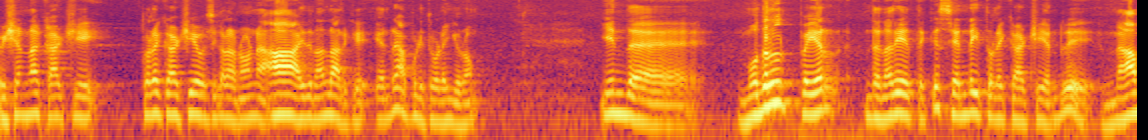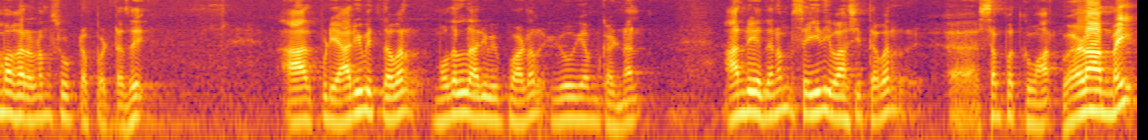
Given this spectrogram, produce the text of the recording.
விஷன்னா காட்சி தொலைக்காட்சியை வச்சுக்கலானோன்னு. ஆ இது நல்லா இருக்குது என்று அப்படி தொடங்கிறோம் இந்த முதல் பெயர் இந்த நிலையத்துக்கு சென்னை தொலைக்காட்சி என்று நாமகரணம் சூட்டப்பட்டது. அப்படி அறிவித்தவர் முதல் அறிவிப்பாளர் யூஎம் கண்ணன். அன்றைய தினம் செய்தி வாசித்தவர் சம்பத்குமார். வேளாண்மை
